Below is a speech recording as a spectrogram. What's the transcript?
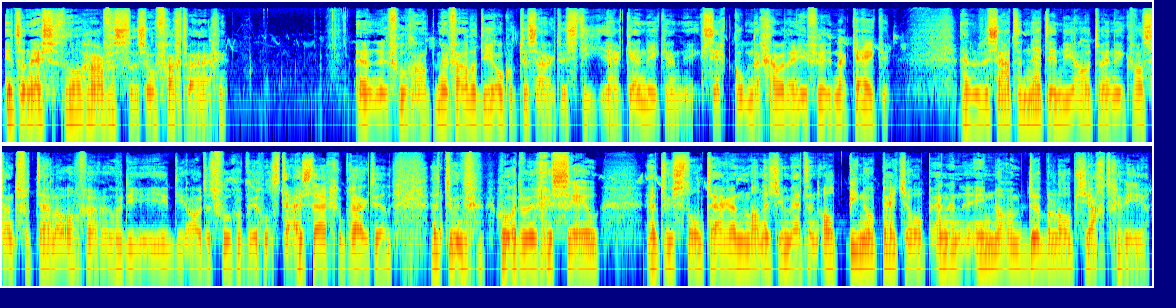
International Harvester, zo'n vrachtwagen. En vroeger had mijn vader die ook op de zaak, dus die herkende ik. En ik zeg, kom, dan gaan we er even naar kijken. En we zaten net in die auto en ik was aan het vertellen over hoe die, die auto's vroeger bij ons thuis daar gebruikt werden. En toen hoorden we een geschreeuw. En toen stond daar een mannetje met een alpino petje op en een enorm dubbelloops jachtgeweer.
